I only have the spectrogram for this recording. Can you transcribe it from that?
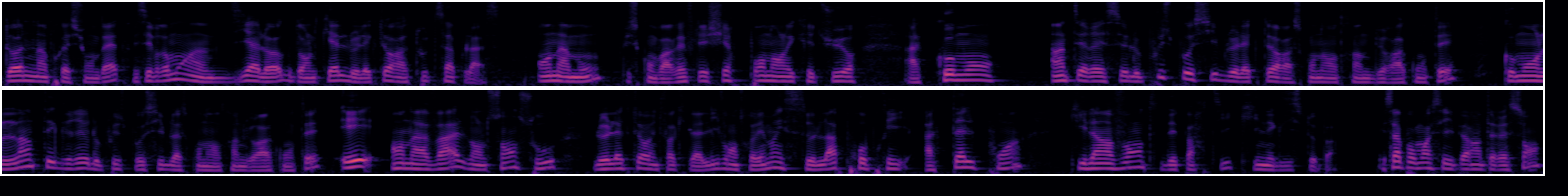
donne l'impression d'être, mais c'est vraiment un dialogue dans lequel le lecteur a toute sa place. En amont, puisqu'on va réfléchir pendant l'écriture à comment intéresser le plus possible le lecteur à ce qu'on est en train de lui raconter, comment l'intégrer le plus possible à ce qu'on est en train de lui raconter, et en aval, dans le sens où le lecteur, une fois qu'il a le livre entre les mains, il se l'approprie à tel point qu'il invente des parties qui n'existent pas. Et ça, pour moi, c'est hyper intéressant.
